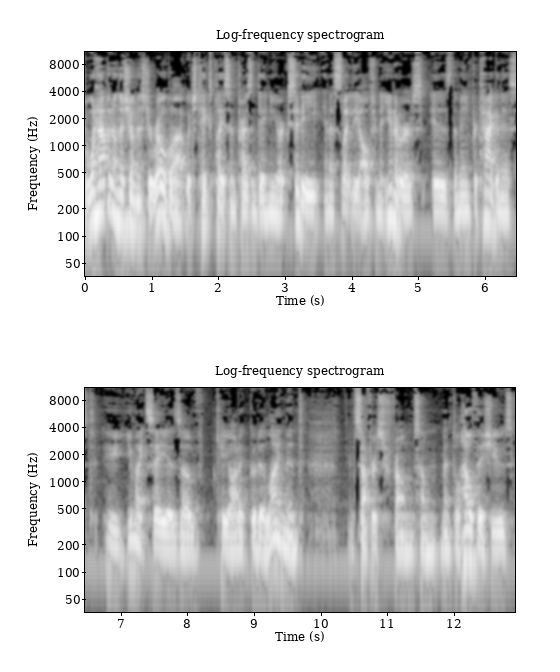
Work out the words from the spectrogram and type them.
But what happened on the show Mr. Robot, which takes place in present day New York City in a slightly alternate universe, is the main protagonist, who you might say is of chaotic good alignment and suffers from some mental health issues,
